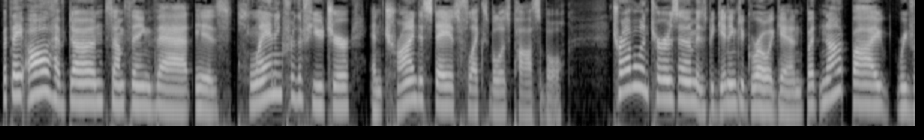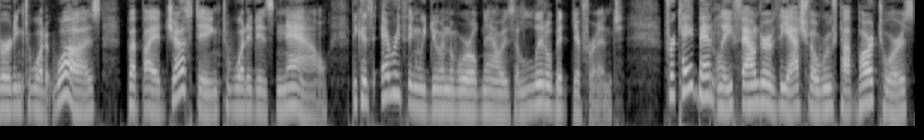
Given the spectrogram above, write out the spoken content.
But they all have done something that is planning for the future and trying to stay as flexible as possible. Travel and tourism is beginning to grow again, but not by reverting to what it was, but by adjusting to what it is now, because everything we do in the world now is a little bit different. For Kay Bentley, founder of the Asheville Rooftop Bar Tours,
